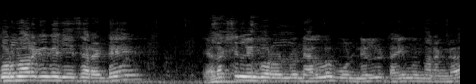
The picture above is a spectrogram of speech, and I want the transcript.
దుర్మార్గంగా చేశారంటే ఎలక్షన్లు ఇంకో రెండు నెలలు మూడు నెలలు టైం ఉందనంగా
